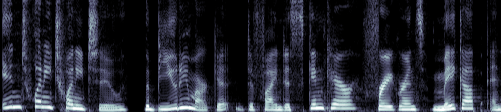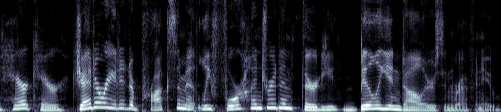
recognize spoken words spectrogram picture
In 2022, the beauty market, defined as skincare, fragrance, makeup, and hair care, generated approximately $430 billion in revenue.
